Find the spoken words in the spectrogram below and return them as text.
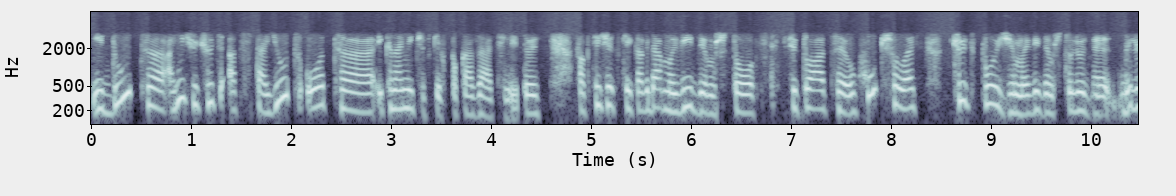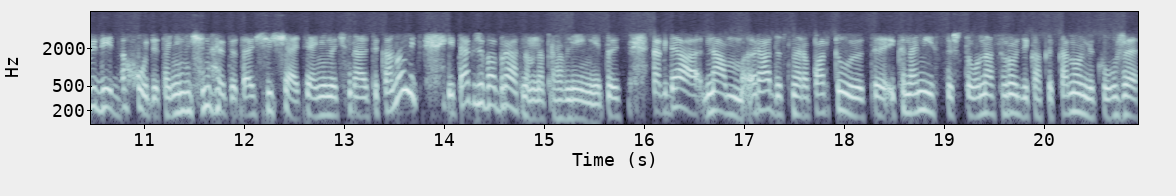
идут, э, они чуть-чуть отстают от э, экономических показателей. То есть фактически, когда мы видим, что ситуация ухудшилась, чуть позже мы видим, что люди, до людей доходят, они начинают это ощущать, и они начинают экономить, и также в обратном направлении. То есть когда нам радостно рапортуют э, экономисты, что у нас вроде как экономика уже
